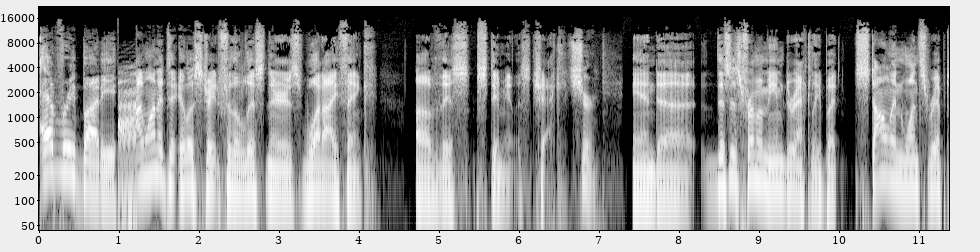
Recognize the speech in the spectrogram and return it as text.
everybody. I wanted to illustrate for the listeners what I think of this stimulus check. Sure. And uh, this is from a meme directly, but Stalin once ripped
